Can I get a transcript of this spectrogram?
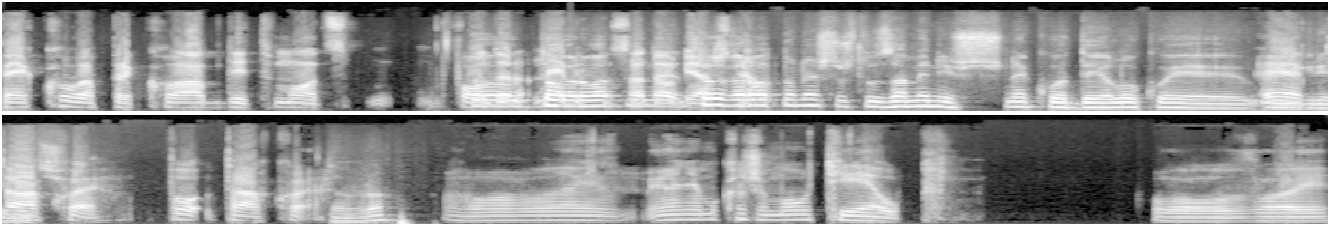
packova, preko update mods To, foldera, to, ne verovatno, ne, to je verovatno nešto što zameniš neko delo koje je u E, igri već. tako je, po, tako je. Dobro. Ovaj, ja njemu kažem, ovo ti je EUP. Ovaj,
